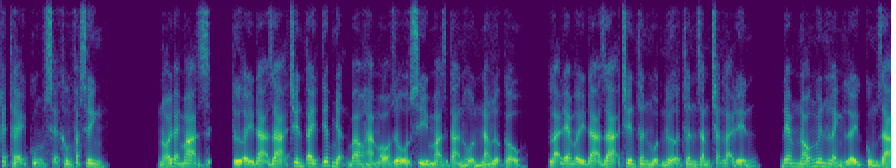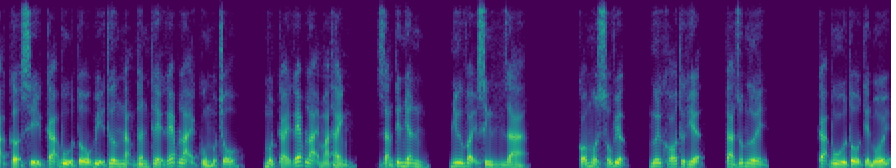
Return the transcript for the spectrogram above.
hết thể cũng sẽ không phát sinh. Nói đại mạ từ ấy đạ dạ trên tay tiếp nhận bao hàm ỏ rổ xi mạ tàn hồn năng lượng cầu, lại đem ấy đạ dạ trên thân một nửa thân rắn chặt lại đến, đem nó nguyên lành lấy cùng dạ cờ xỉ cạ bụ tổ bị thương nặng thân thể ghép lại cùng một chỗ, một cái ghép lại mà thành, rắn tiên nhân, như vậy sinh ra có một số việc, ngươi khó thực hiện, ta giúp ngươi. Cả bù tổ tiền bối,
